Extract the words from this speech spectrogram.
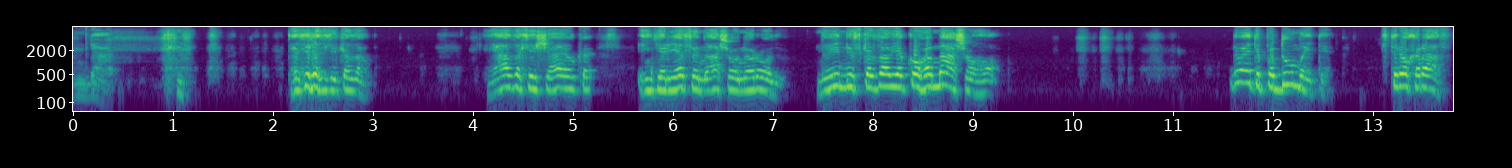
Да. Та Зеленський казав. Я захищаю інтереси нашого народу. Ну він не сказав, якого нашого. Давайте подумайте з трьох раз.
